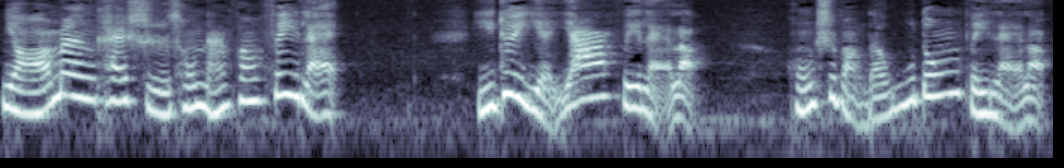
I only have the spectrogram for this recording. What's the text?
鸟儿们开始从南方飞来，一对野鸭飞来了，红翅膀的乌冬飞来了。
